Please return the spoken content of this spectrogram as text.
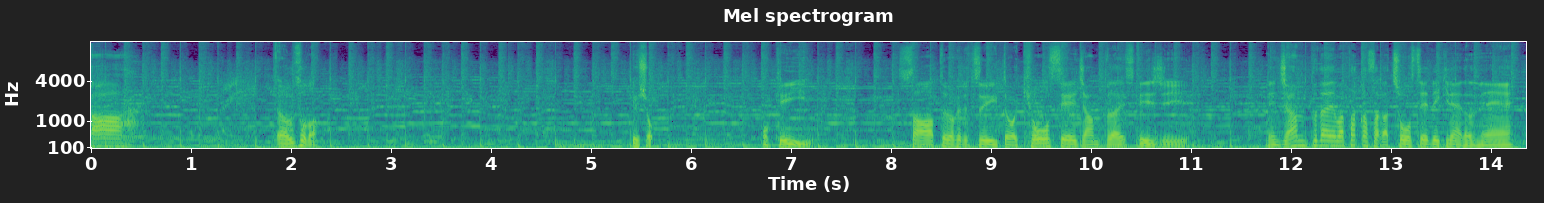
あー。あ嘘だ。よいしょ。OK さあというわけで続いては強制ジャンプ台ステージ。ね、ジャンプ台は高さが調整できないのでね。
